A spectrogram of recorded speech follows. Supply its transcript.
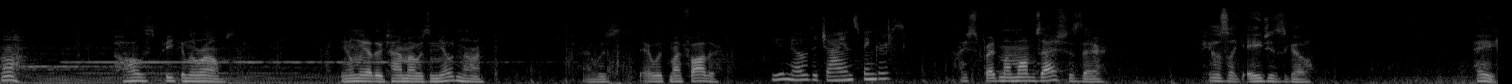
Huh. Tallest peak in the realms. The only other time I was in Jotunheim. I was there with my father. You know the giant's fingers? I spread my mom's ashes there. Feels like ages ago. Hey,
